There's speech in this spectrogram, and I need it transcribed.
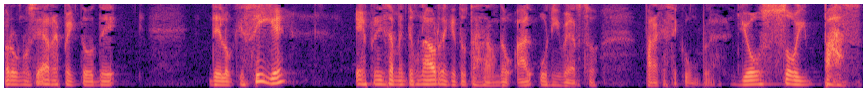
pronunciar respecto de, de lo que sigue, es precisamente una orden que tú estás dando al universo para que se cumpla. Yo soy paz,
